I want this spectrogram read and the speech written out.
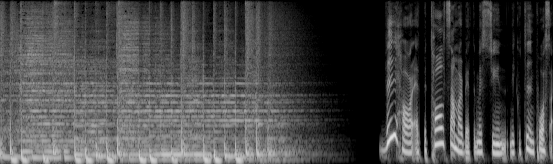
Vi har ett betalt samarbete med Syn nikotinpåsar.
